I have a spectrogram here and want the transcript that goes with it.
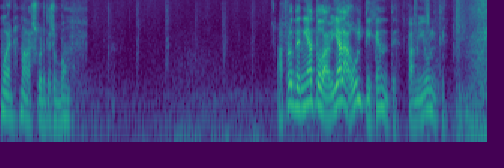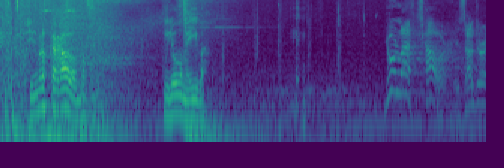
Bueno, mala suerte, supongo. Afro tenía todavía la ulti, gente. Para mi ulti. Si no me los cargaba los dos. Y luego me iba. under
